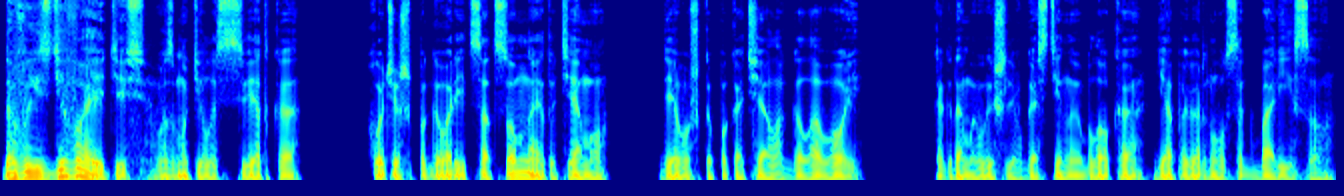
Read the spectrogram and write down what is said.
«Да вы издеваетесь!» — возмутилась Светка. «Хочешь поговорить с отцом на эту тему?» Девушка покачала головой. Когда мы вышли в гостиную блока, я повернулся к Борису.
